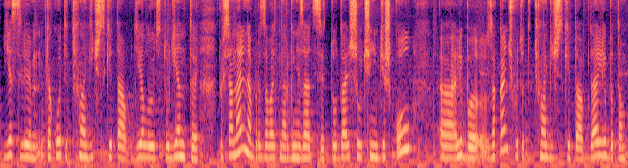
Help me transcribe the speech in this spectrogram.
если какой-то технологический этап делают студенты профессиональной образовательной организации, то дальше ученики школ э, либо заканчивают этот технологический этап, да, либо там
